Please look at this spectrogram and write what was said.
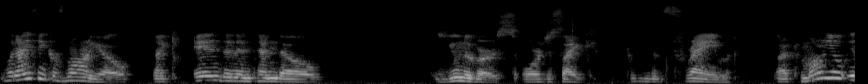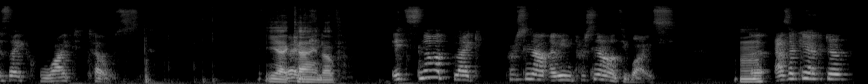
when I think of Mario, like in the Nintendo universe or just like the frame, like Mario is like white toast. Yeah, Like- kind of. It's not like personal. I mean, personality wise, Mm. uh, as a character,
